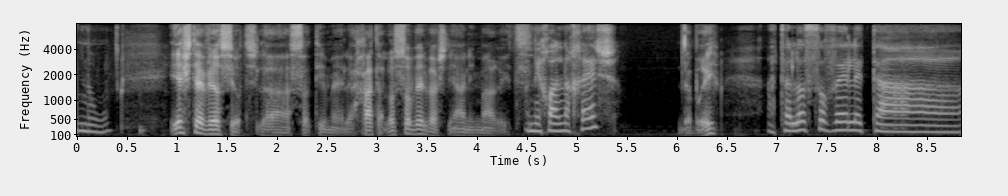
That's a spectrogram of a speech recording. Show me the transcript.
נו. יש שתי ורסיות של הסרטים האלה, אחת אני לא סובל והשנייה אני מעריץ. אני יכולה לנחש? דברי. אתה לא סובל את ה...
